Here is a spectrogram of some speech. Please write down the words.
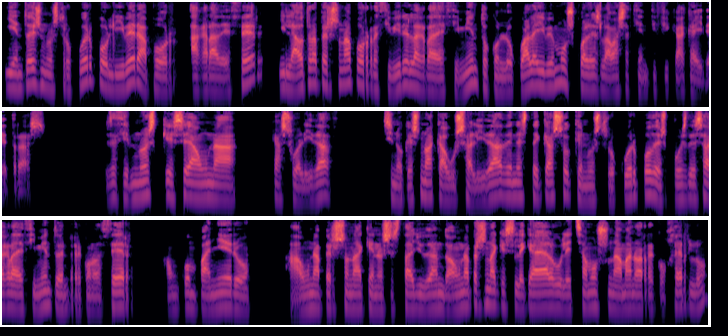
y entonces nuestro cuerpo libera por agradecer y la otra persona por recibir el agradecimiento, con lo cual ahí vemos cuál es la base científica que hay detrás. Es decir, no es que sea una casualidad, sino que es una causalidad en este caso que nuestro cuerpo, después de ese agradecimiento en reconocer a un compañero, a una persona que nos está ayudando, a una persona que se le cae algo y le echamos una mano a recogerlo,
